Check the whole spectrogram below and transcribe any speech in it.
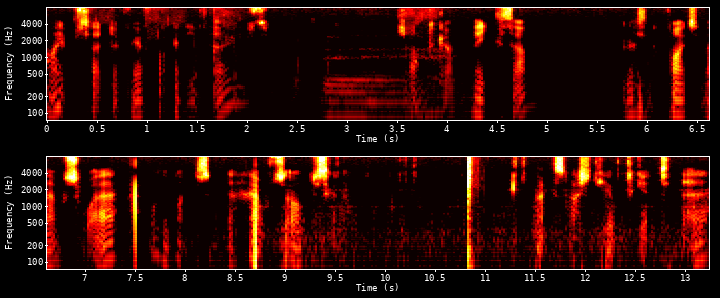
pipes. I don't think I've got any of those. So I'll have to go and make some. Unless I can find some elsewhere. Or there might be some in the house, so I'm just gonna backslash kill to get to there.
